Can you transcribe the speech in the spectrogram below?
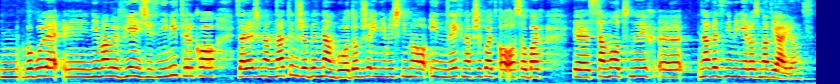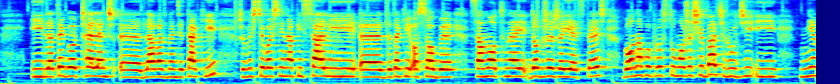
mm, w ogóle y, nie mamy więzi z nimi, tylko zależy nam na tym, żeby nam było dobrze i nie myślimy o innych, na przykład o osobach e, samotnych, e, nawet z nimi nie rozmawiając. I dlatego challenge e, dla Was będzie taki, żebyście właśnie napisali do takiej osoby samotnej, dobrze, że jesteś, bo ona po prostu może się bać ludzi i nie,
